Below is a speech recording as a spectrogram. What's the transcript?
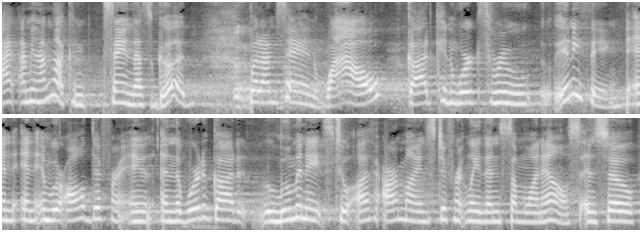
I, I mean, I'm not con- saying that's good, but I'm saying, wow, God can work through anything. And, and, and we're all different. And, and the Word of God illuminates to us, our minds differently than someone else. And so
